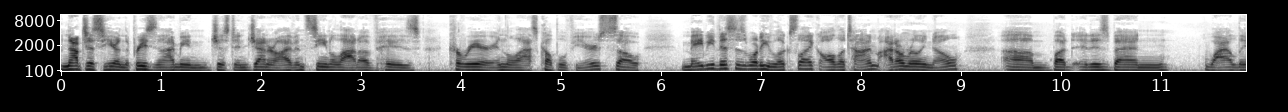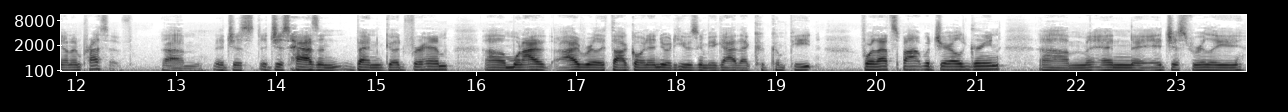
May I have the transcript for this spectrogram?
not just here in the preseason. I mean, just in general. I haven't seen a lot of his career in the last couple of years. So maybe this is what he looks like all the time. I don't really know. Um, but it has been wildly unimpressive. Um, it just it just hasn't been good for him. Um, when I I really thought going into it he was going to be a guy that could compete for that spot with Gerald Green, um, and it just really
